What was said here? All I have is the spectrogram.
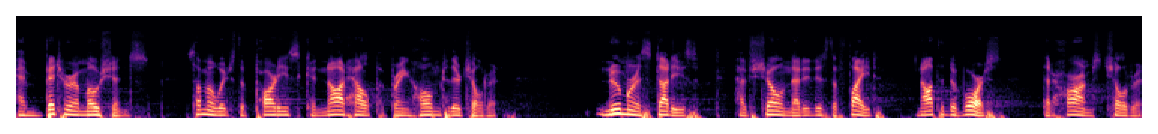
and bitter emotions, some of which the parties cannot help but bring home to their children. Numerous studies have shown that it is the fight, not the divorce, that harms children.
